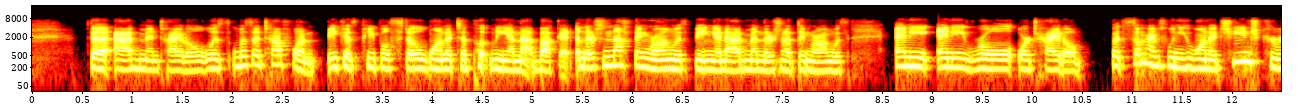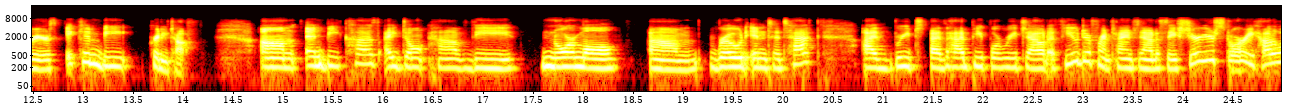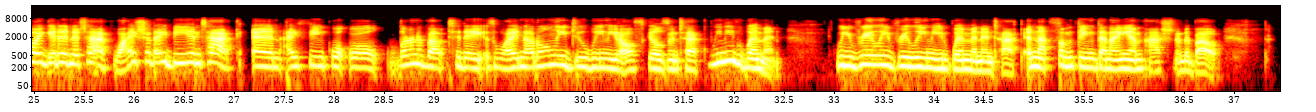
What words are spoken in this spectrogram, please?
the admin title was was a tough one because people still wanted to put me in that bucket. And there's nothing wrong with being an admin. There's nothing wrong with any any role or title. But sometimes when you want to change careers it can be pretty tough. Um, and because i don't have the normal um, road into tech I've reached, I've had people reach out a few different times now to say, share your story. How do I get into tech? Why should I be in tech? And I think what we'll learn about today is why not only do we need all skills in tech, we need women. We really, really need women in tech. And that's something that I am passionate about.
